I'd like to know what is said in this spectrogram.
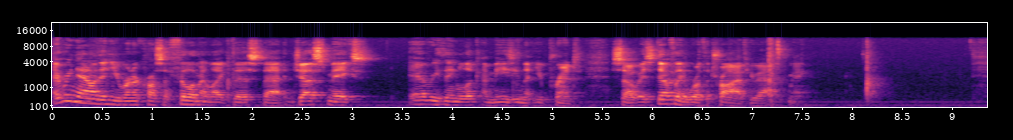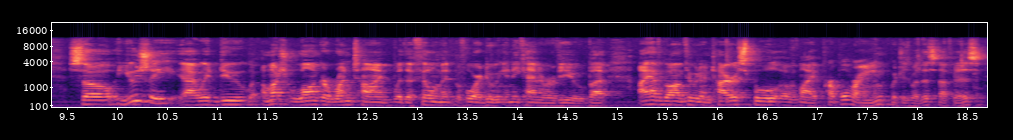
every now and then you run across a filament like this that just makes everything look amazing that you print. So it's definitely worth a try if you ask me. So usually I would do a much longer runtime with a filament before doing any kind of review, but I have gone through an entire spool of my Purple Rain, which is what this stuff is.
